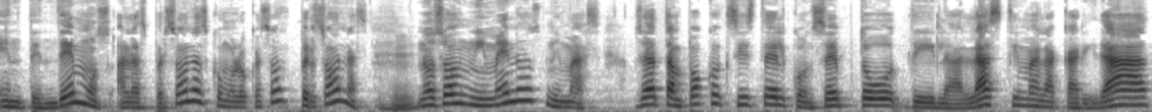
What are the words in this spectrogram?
entendemos a las personas como lo que son personas, no son ni menos ni más. O sea, tampoco existe el concepto de la lástima, la caridad,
